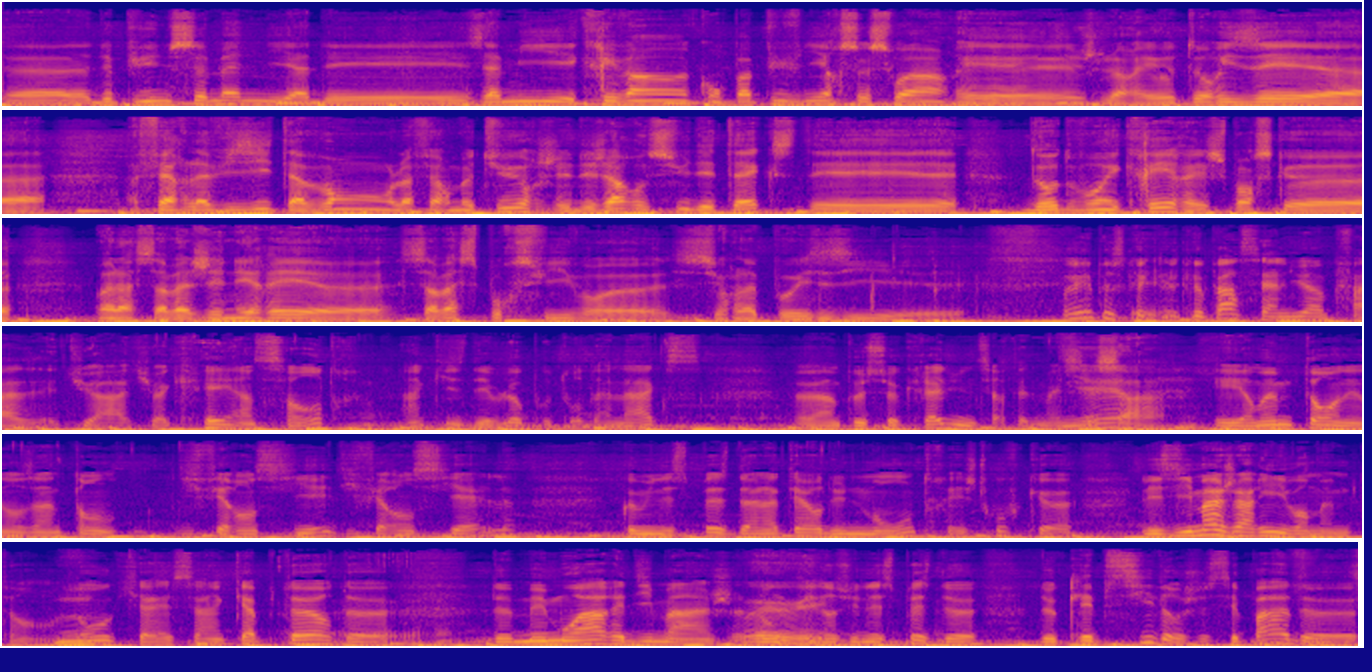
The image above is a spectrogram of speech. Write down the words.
Euh, depuis une semaine, il y a des amis écrivains qui n'ont pas pu venir ce soir et je leur ai autorisé euh, à faire la visite avant la fermeture. J'ai déjà reçu des textes et d'autres vont écrire et je pense que voilà, ça va générer, euh, ça va se poursuivre euh, sur la poésie. et- Oui, parce que quelque part, c'est un lieu. Enfin, tu as, tu as créé un centre hein, qui se développe autour d'un axe euh, un peu secret d'une certaine manière. C'est ça. Et en même temps, on est dans un temps différencié, différentiel, comme une espèce d'à l'intérieur d'une montre. Et je trouve que les images arrivent en même temps. Mm. Donc c'est un capteur de, de mémoire et d'image. Oui, oui. dans une espèce de, de clepsydre, je sais pas, de.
